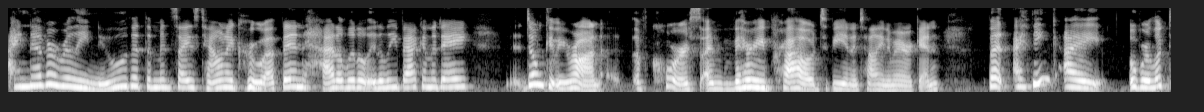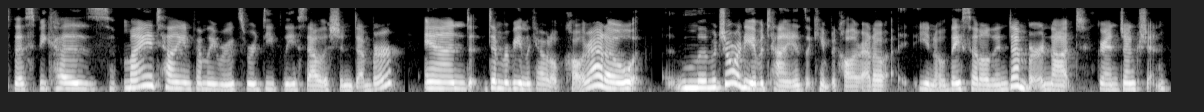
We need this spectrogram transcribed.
I never really knew that the mid sized town I grew up in had a little Italy back in the day. Don't get me wrong, of course, I'm very proud to be an Italian American, but I think I overlooked this because my Italian family roots were deeply established in Denver. And Denver being the capital of Colorado, the majority of Italians that came to Colorado, you know, they settled in Denver, not Grand Junction.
